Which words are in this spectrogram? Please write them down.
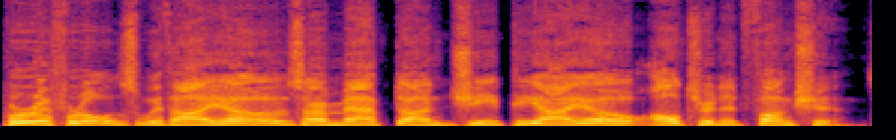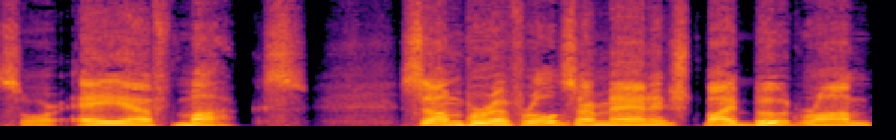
Peripherals with IOs are mapped on GPIO alternate functions, or AF MUX. Some peripherals are managed by boot ROM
